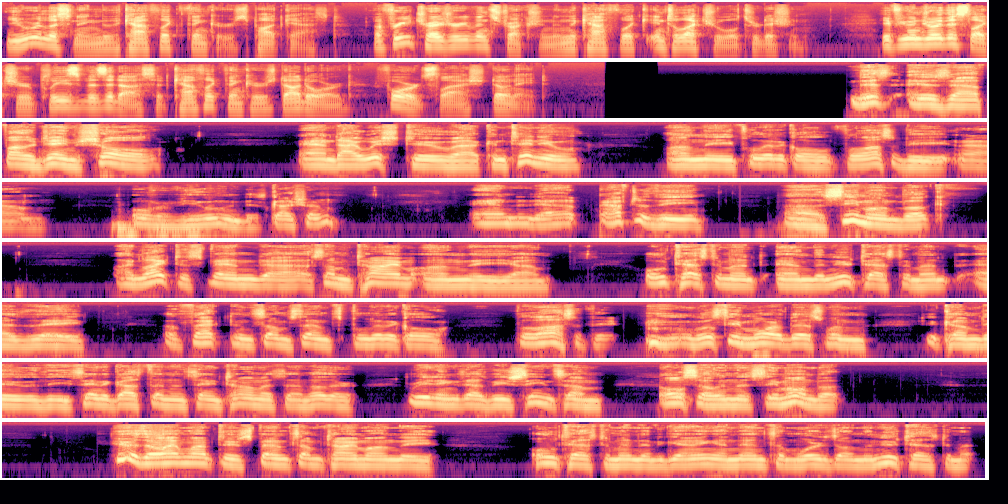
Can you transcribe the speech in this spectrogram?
You are listening to the Catholic Thinkers Podcast, a free treasury of instruction in the Catholic intellectual tradition. If you enjoy this lecture, please visit us at catholicthinkers.org forward slash donate. This is uh, Father James Schall, and I wish to uh, continue on the political philosophy um, overview and discussion. And uh, after the uh, Simon book, I'd like to spend uh, some time on the um, Old Testament and the New Testament as they affect, in some sense, political philosophy. we'll see more of this when you come to the St. Augustine and St. Thomas and other readings, as we've seen some also in the Simon book. Here, though, I want to spend some time on the Old Testament in the beginning and then some words on the New Testament.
